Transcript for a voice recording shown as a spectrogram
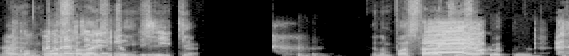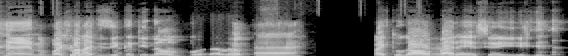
A olha, culpa é do brasileirinho que, que- Eu não posso falar Ah, quem eu- ficou tudo. não pode falar de zica aqui não, pô, tá louco? É, Vai que o Gal É. aparece aí.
